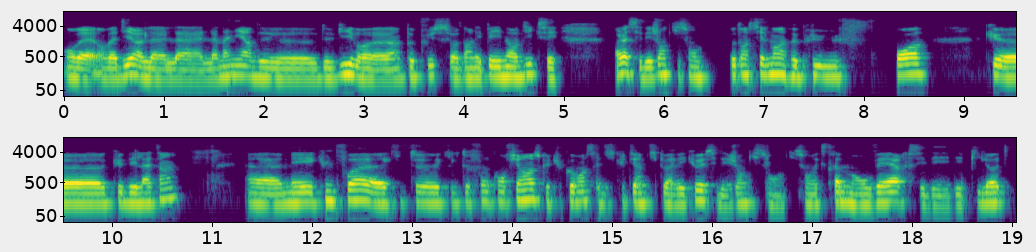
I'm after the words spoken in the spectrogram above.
on va, on va dire, la, manière de, vivre euh, un peu plus dans les pays nordiques. C'est voilà, des gens qui sont potentiellement un peu plus froids que, des latins, euh, mais qu'une fois qu'ils te, te font confiance, que tu commences à discuter un petit peu avec eux, c'est des gens qui sont, qui sont extrêmement ouverts, c'est des, pilotes qui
